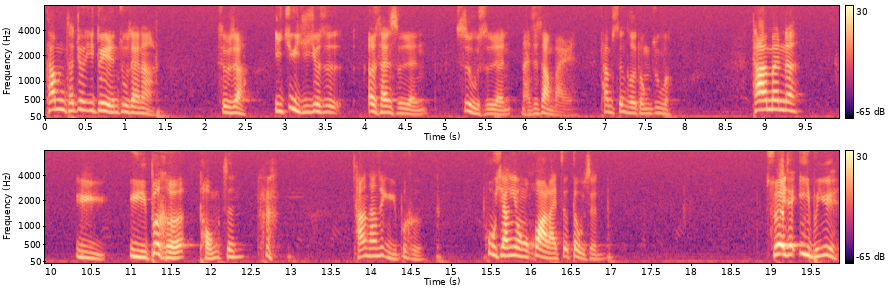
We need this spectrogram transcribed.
他们他就一堆人住在那儿，是不是啊？一聚集就是二三十人、四五十人乃至上百人，他们生和同住啊。他们呢，语语不合同争，常常是语不合，互相用话来这斗争，所以就意不悦。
